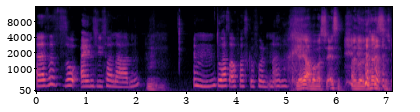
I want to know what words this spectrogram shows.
Das ist so ein süßer Laden. Mhm. Mhm, du hast auch was gefunden. Also. Ja, ja, aber was zu essen. Also das ist,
